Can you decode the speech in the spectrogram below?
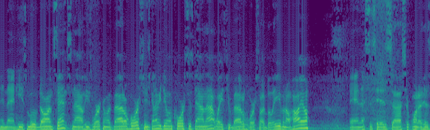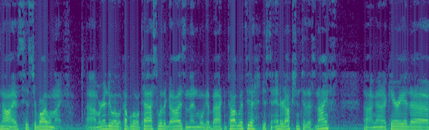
And then he's moved on since. Now he's working with Battle Horse. He's going to be doing courses down that way through Battle Horse, I believe, in Ohio. And this is his uh, one of his knives, his survival knife. Um, we're going to do a couple little tasks with it, guys, and then we'll get back and talk with you. Just an introduction to this knife. Uh, I'm going to carry it, uh,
